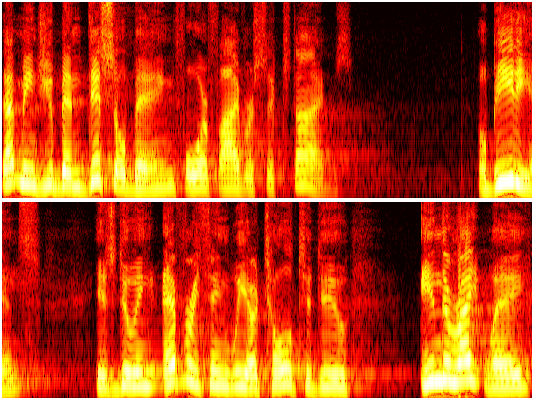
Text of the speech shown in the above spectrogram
that means you've been disobeying four, five, or six times. Obedience is doing everything we are told to do in the right way,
